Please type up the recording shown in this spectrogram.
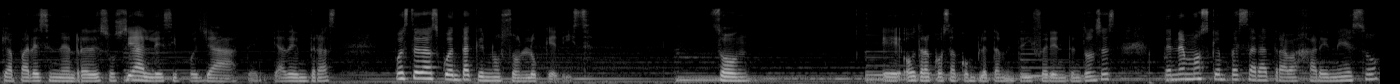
que aparecen en redes sociales y pues ya te, adentras, pues te das cuenta que no son lo que dicen. Son eh, otra cosa completamente diferente. Entonces tenemos que empezar a trabajar en eso.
